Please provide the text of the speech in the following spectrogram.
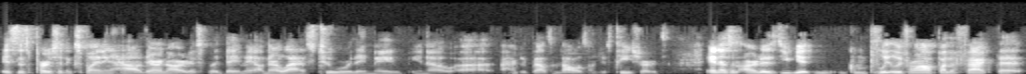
it's this person explaining how they're an artist, but they made on their last tour they made you know uh, a hundred thousand dollars on just T-shirts. And as an artist, you get completely thrown off by the fact that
